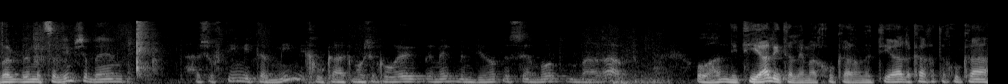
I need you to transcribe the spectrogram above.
אבל במצבים שבהם השופטים מתעלמים מחוקה, כמו שקורה באמת במדינות מסוימות במערב, או הנטייה להתעלם מהחוקה, הנטייה לקחת את החוקה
